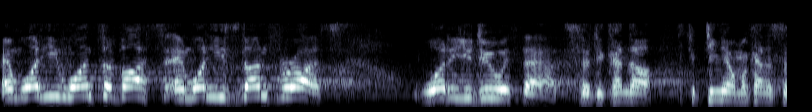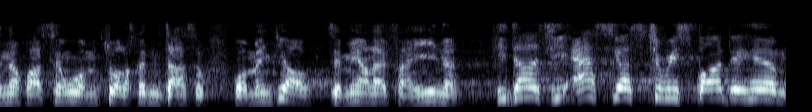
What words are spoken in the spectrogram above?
and what He wants of us and what He's done for us. What do you do with that? 所以你看到今天我们看到神的话，神为我们做了很大事，我们要怎么样来反应呢？ He does. He asks us to respond to Him.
